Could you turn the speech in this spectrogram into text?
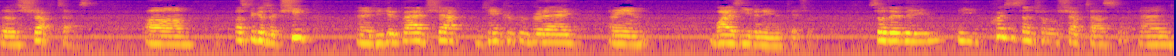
the chef test. Um, that's because they're cheap, and if you get a bad chef, you can't cook a good egg, I mean, why is he even in your kitchen? So they're the, the quintessential chef test, and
